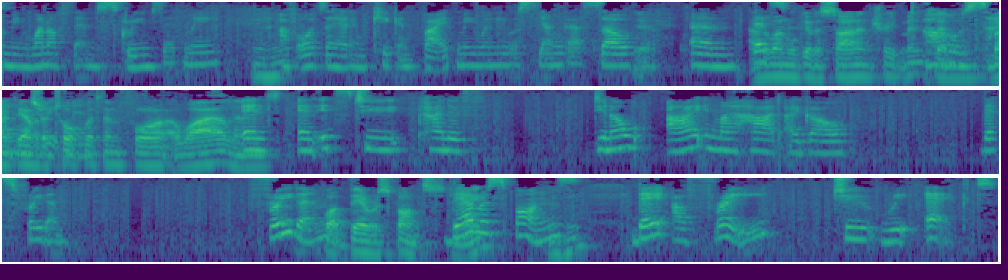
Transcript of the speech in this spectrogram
i mean one of them screams at me i've also had him kick and bite me when he was younger so Yeah. um, Other one will give a silent treatment Oh, and won't be able to talk with them for a while. And, and and it's to kind of do you know i in my heart i go that's freedom freedom what their response? their response, they are free to react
